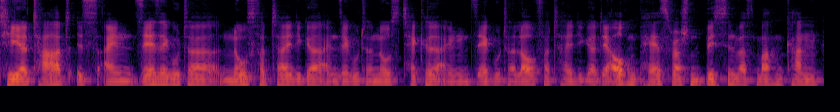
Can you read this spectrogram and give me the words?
Thea Tat ist ein sehr, sehr guter Nose-Verteidiger, ein sehr guter Nose-Tackle, ein sehr guter Laufverteidiger, der auch im Pass-Rush ein bisschen was machen kann.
